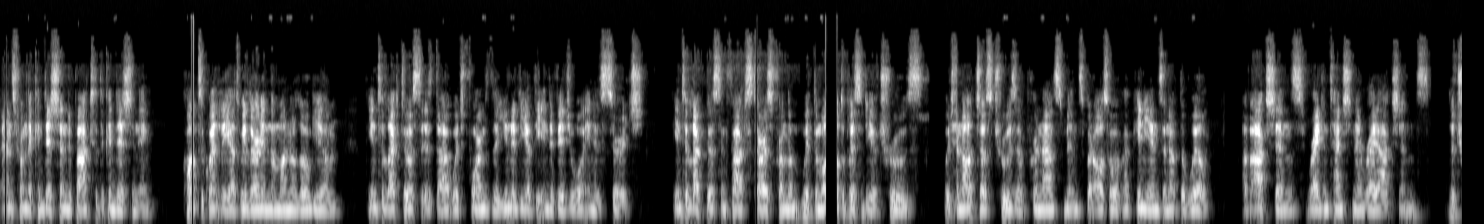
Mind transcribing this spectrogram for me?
bends from the conditioned back to the conditioning. Consequently, as we learn in the Monologium, the intellectus is that which forms the unity of the individual in his search. The intellectus, in fact, starts from the, with the multiplicity of truths, which are not just truths of pronouncements, but also of opinions and of the will, of actions, right intention and right actions. The tr-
